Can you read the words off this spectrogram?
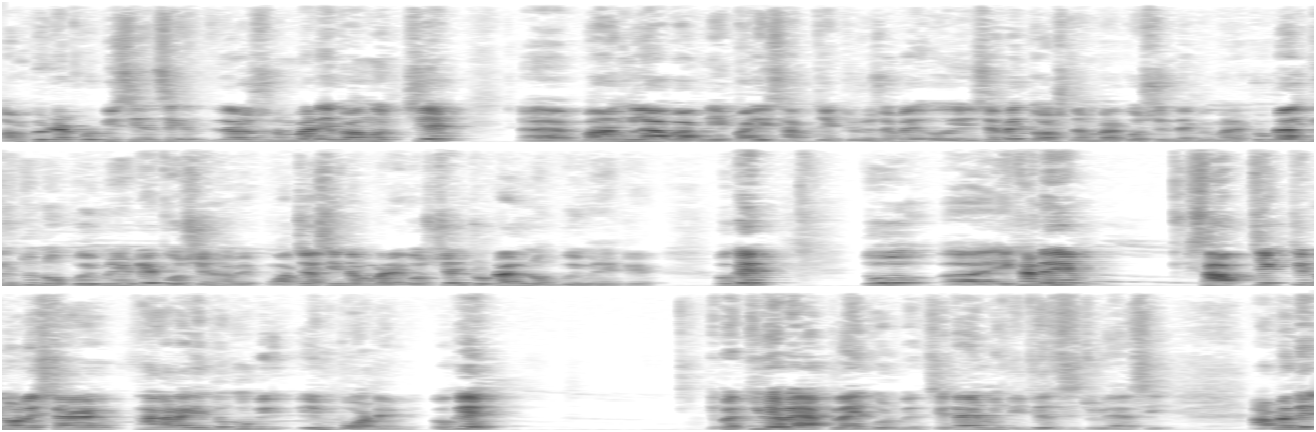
কম্পিউটার প্রফিসিয়েন্সির ক্ষেত্রে দশ নম্বর এবং হচ্ছে বাংলা বা নেপালি সাবজেক্টের হিসাবে, ওই হিসাবে দশ নম্বর কোশ্চেন থাকবে। মানে টোটাল কিন্তু নব্বই মিনিটের কোশ্চেন হবে। পঁচাশি নম্বরের কোশ্চেন টোটাল নব্বই মিনিটের। ওকে তো এখানে সাবজেক্টের নলেজটা থাকাটা কিন্তু খুবই ইম্পর্টেন্ট ওকে এবার কীভাবে অ্যাপ্লাই করবেন? সেটা আমি ডিটেলসে চলে আসি। আপনাদের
